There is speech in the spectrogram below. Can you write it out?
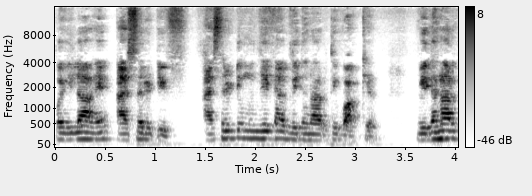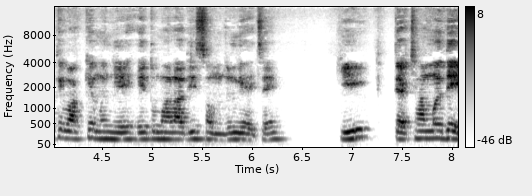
पहिलं आहे ऍसरेटिव्ह ऍसरेटिव्ह म्हणजे काय? विधानार्थी वाक्य. विधानार्थी वाक्य म्हणजे हे तुम्हाला आधी समजून घ्यायचंय की त्याच्यामध्ये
